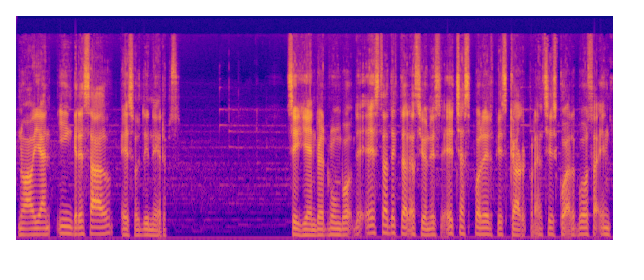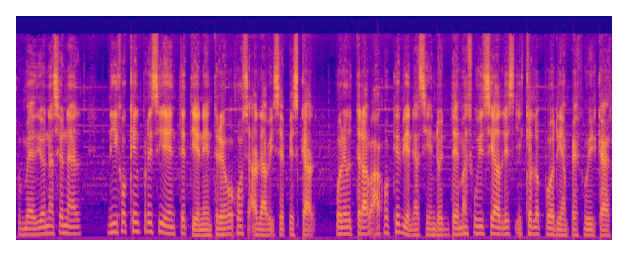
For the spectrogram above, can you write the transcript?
no habían ingresado esos dineros. Siguiendo el rumbo de estas declaraciones hechas por el fiscal Francisco Arbosa en su medio nacional, dijo que el presidente tiene entre ojos a la vicefiscal por el trabajo que viene haciendo en temas judiciales y que lo podrían perjudicar.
